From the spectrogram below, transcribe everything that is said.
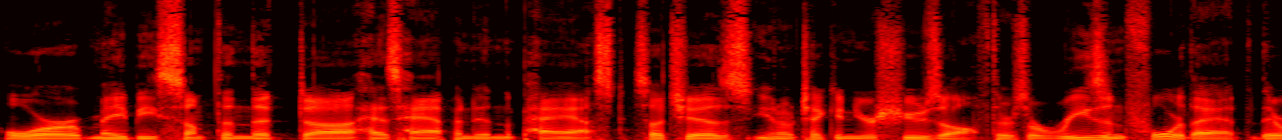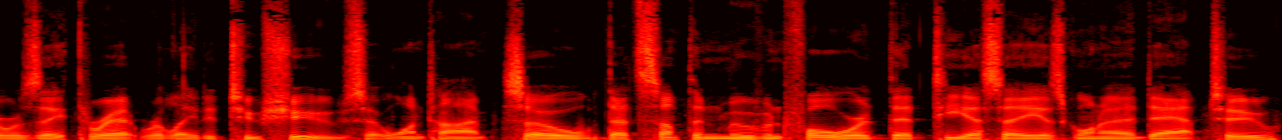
or maybe something that uh, has happened in the past, such as you know taking your shoes off. There's a reason for that. There was a threat related to shoes at one time, so that's something moving forward that TSA is going to adapt to.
